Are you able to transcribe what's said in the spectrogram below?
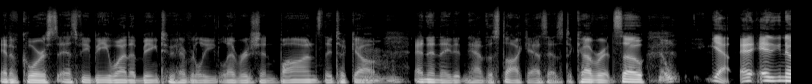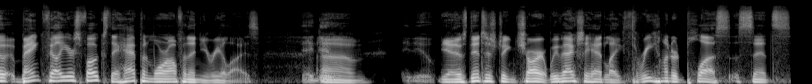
and of course SVB wound up being too heavily leveraged in bonds. They took out, Mhm. and then they didn't have the stock assets to cover it. So, Nope. yeah, and, and you know, bank failures, folks, they happen more often than you realize. They do. Um, they do. yeah, there's an interesting chart. We've actually had like 300 plus since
